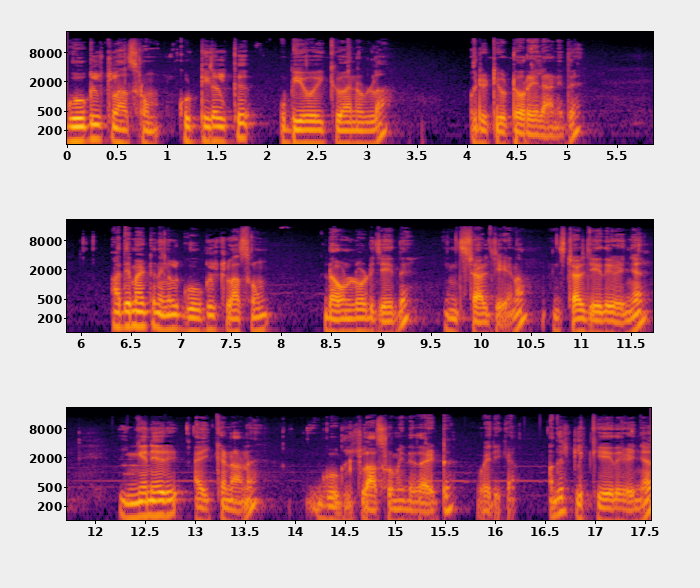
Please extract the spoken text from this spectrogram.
ഗൂഗിൾ ക്ലാസ് റൂം കുട്ടികൾക്ക് ഉപയോഗിക്കുവാനുള്ള ഒരു ട്യൂട്ടോറിയലാണിത് ആദ്യമായിട്ട് നിങ്ങൾ ഗൂഗിൾ ക്ലാസ് റൂം ഡൗൺലോഡ് ചെയ്ത് ഇൻസ്റ്റാൾ ചെയ്യണം. ഇൻസ്റ്റാൾ ചെയ്ത് കഴിഞ്ഞാൽ ഇങ്ങനെയൊരു ഐക്കണാണ് ഗൂഗിൾ ക്ലാസ് റൂമിന്റേതായിട്ട് വരിക. അതിൽ ക്ലിക്ക് ചെയ്ത് കഴിഞ്ഞാൽ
